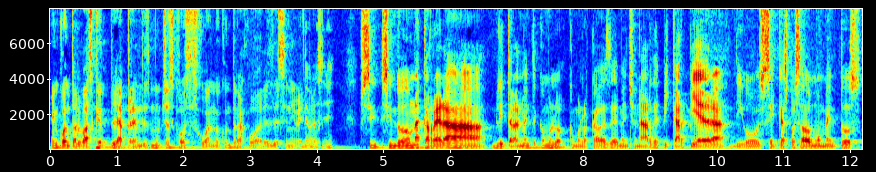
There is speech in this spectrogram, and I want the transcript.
en cuanto al básquet le aprendes muchas cosas jugando contra jugadores de ese nivel. De verdad, sí. Sin, sin duda una carrera literalmente como lo, como lo acabas de mencionar, de picar piedra. Digo, sé que has pasado momentos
